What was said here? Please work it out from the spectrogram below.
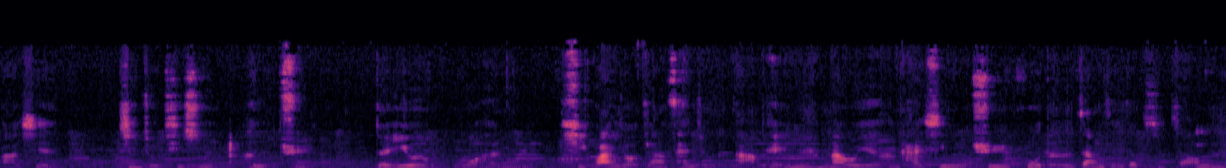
发现清酒其实很有趣。对，因为我很喜欢有这样餐酒的搭配，嗯那我也很开心我去获得了这样子一个执照，嗯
